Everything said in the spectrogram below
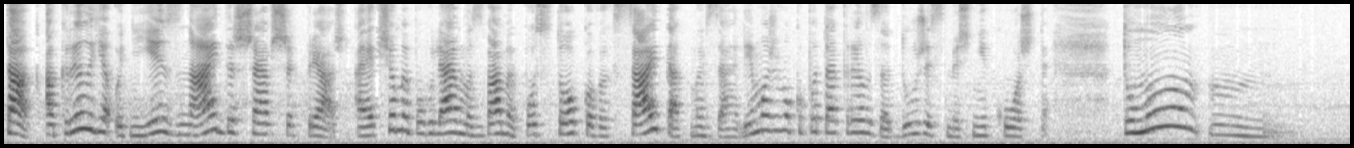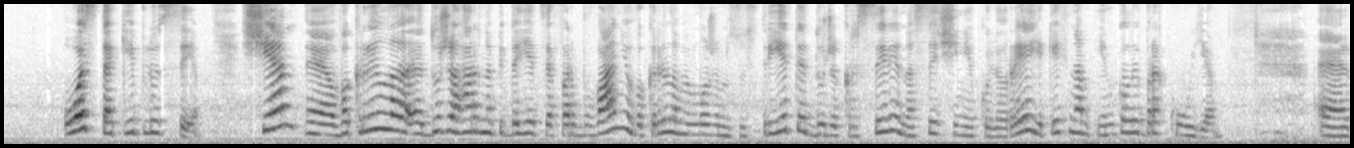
Так, акрил є однією з найдешевших пряж. А якщо ми погуляємо з вами по стокових сайтах, ми взагалі можемо купити акрил за дуже смішні кошти. Тому. Ось такі плюси. Ще е, в акрила е, дуже гарно піддається фарбуванню. В акрила ми можемо зустріти дуже красиві насичені кольори, яких нам інколи бракує. Е,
